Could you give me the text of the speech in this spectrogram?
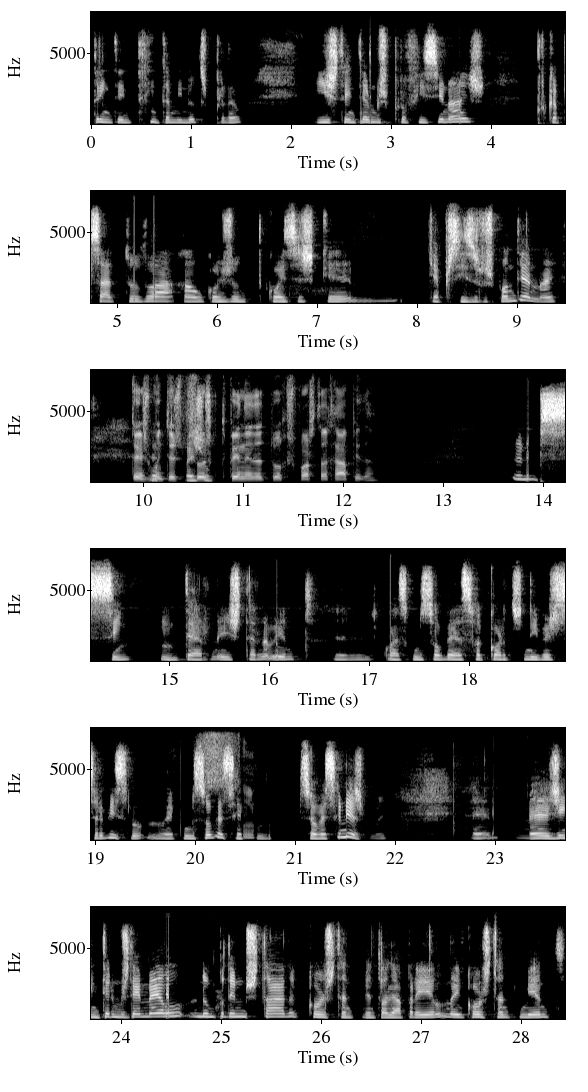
30 em 30 minutos, perdão. E isto em termos profissionais porque apesar de tudo há, há um conjunto de coisas que, que é preciso responder, não é? Tens muitas é, pessoas que dependem da tua resposta rápida? Sim, interna e externamente. Eh, quase como se houvesse acordos de níveis de serviço, não, não é como se houvesse, é como se houvesse mesmo. É? Eh, mas em termos de e-mail, não podemos estar constantemente a olhar para ele, nem constantemente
